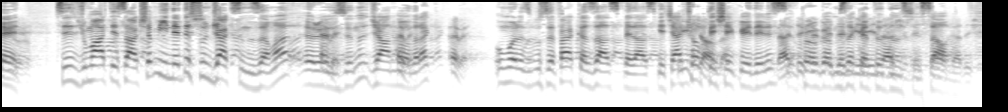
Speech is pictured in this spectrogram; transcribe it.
evet, siz cumartesi akşamı yine de sunacaksınız ama Eurovision'u canlı Evet, olarak. evet. Umarız bu sefer kazası belası geçer. Çok İnşallah. teşekkür ederiz Ben teşekkür programımıza ederim. Katıldığınız için. Sağ olun. kardeşim.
